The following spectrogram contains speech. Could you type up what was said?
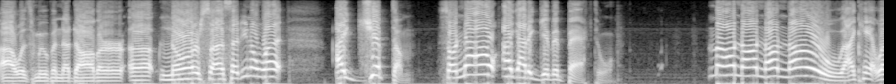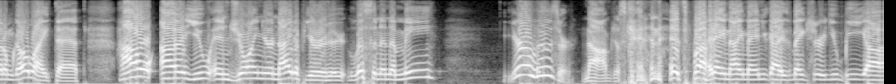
I was moving the dollar up north, so I said, you know what? I gypped him. So now I got to give it back to him. No, no, no, no. I can't let them go like that. How are you enjoying your night if you're listening to me? You're a loser. No, I'm just kidding. It's Friday night, man. You guys make sure you be uh,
